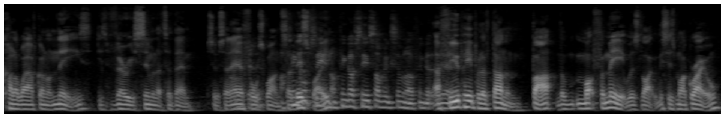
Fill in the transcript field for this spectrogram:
colorway I've gone on these is very similar to them. So it's an Air Force one. I So think this I've way, seen, I think I've seen something similar. I think a few people have done them, but the mo- for me it was like this is my grail,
